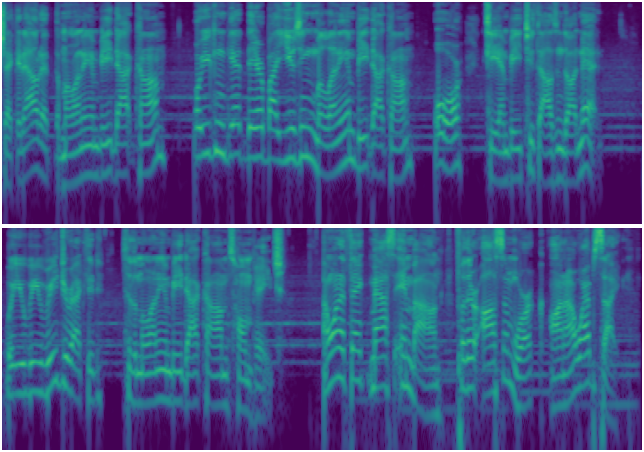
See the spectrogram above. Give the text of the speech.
Check it out at themillenniumbeat.com, or you can get there by using millenniumbeat.com or tmb2000.net, where you'll be redirected to the millenniumbeat.com's homepage. I want to thank Mass Inbound for their awesome work on our website.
